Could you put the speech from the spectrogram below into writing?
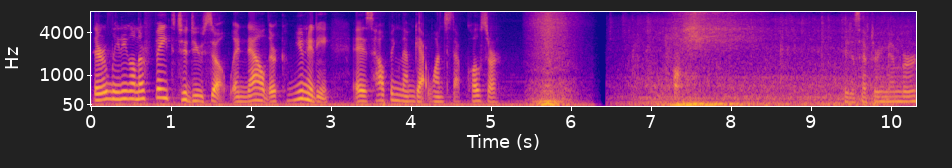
they're leaning on their faith to do so. And now their community is helping them get one step closer. They just have to remember,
